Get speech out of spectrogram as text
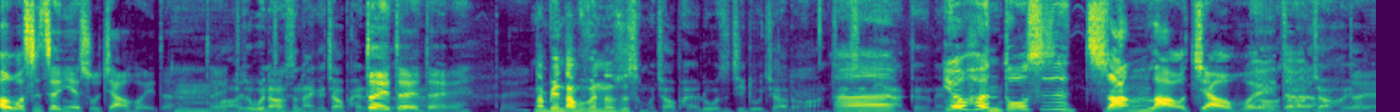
哦，我是真耶稣教会的，嗯，对，就问到是哪个教派的，对对对。对，那边大部分都是什么教派？如果是基督教的话，在圣地亚哥那有很多是长老教会的，哦、长老教会，对，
